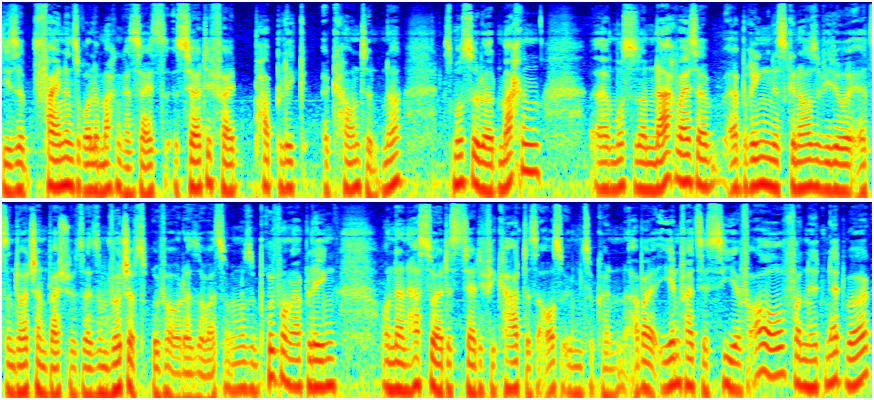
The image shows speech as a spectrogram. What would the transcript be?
diese Finance-Rolle machen kannst. Das heißt Certified Public Accountant. Ne? Das musst du dort machen, äh, musst du so einen Nachweis er erbringen. Das ist genauso wie du jetzt in Deutschland beispielsweise ein Wirtschaftsprüfer oder sowas. Du musst eine Prüfung ablegen und dann hast du halt das Zertifikat, das ausüben zu können. Aber jedenfalls der CFO von Hit Network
